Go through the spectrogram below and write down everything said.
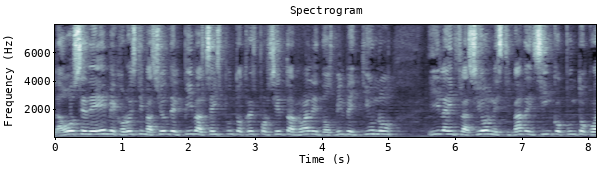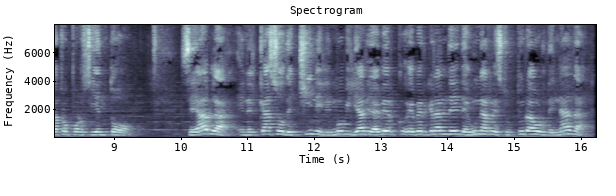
La OCDE mejoró estimación del PIB al 6.3% anual en 2021 y la inflación estimada en 5.4%. Se habla en el caso de China y la inmobiliaria Evergrande de una reestructura ordenada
